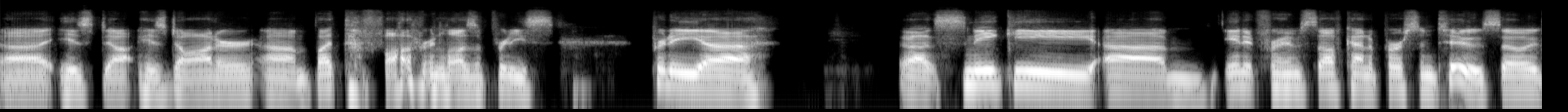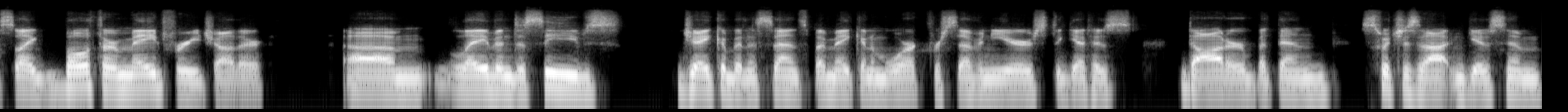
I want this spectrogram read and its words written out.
uh, his, da- his daughter. Um, but the father in law is a pretty, pretty uh, uh, sneaky, um, in it for himself kind of person, too. So it's like both are made for each other. Um, Laban deceives Jacob in a sense by making him work for seven years to get his daughter, but then switches it out and gives him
